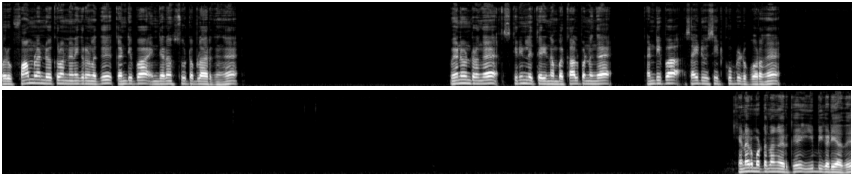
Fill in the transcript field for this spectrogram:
ஒரு ஃபார்ம் லேண்ட் வைக்கிறோம்னு நினைக்கிறவங்களுக்கு கண்டிப்பாக இந்த இடம் சூட்டபுளாக இருக்குங்க. வேணுன்றவங்க ஸ்க்ரீனில் தெரிய நம்பர் கால் பண்ணுங்கள் கண்டிப்பாக சைட் விசிட் கூப்பிட்டுட்டு போகிறோங்க கிணறு மட்டும்தாங்க இருக்குது ஈபி கிடையாது.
